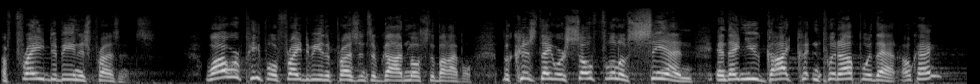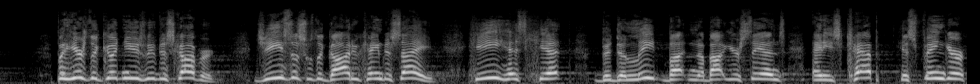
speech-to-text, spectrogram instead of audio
afraid to be in His presence. Why were people afraid to be in the presence of God most of the Bible? Because they were so full of sin and they knew God couldn't put up with that, okay? But here's the good news we've discovered Jesus was the God who came to save. He has hit the delete button about your sins, and he's kept his finger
